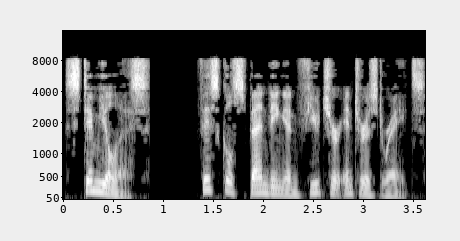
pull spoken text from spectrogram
«stimulus» fiscal spending and future interest rates.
